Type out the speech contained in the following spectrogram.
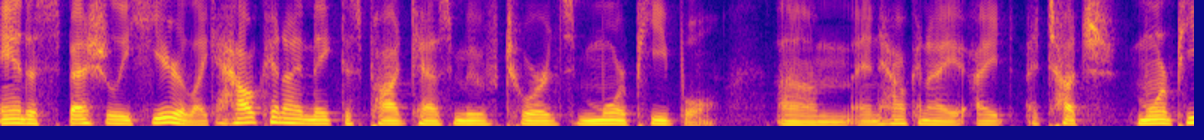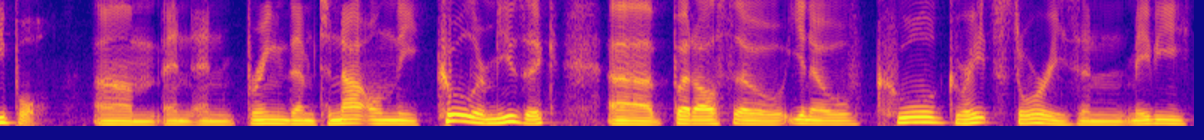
And especially here, like, how can I make this podcast move towards more people? Um, and how can I, I, I touch more people um, and and bring them to not only cooler music, uh, but also you know cool, great stories, and maybe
